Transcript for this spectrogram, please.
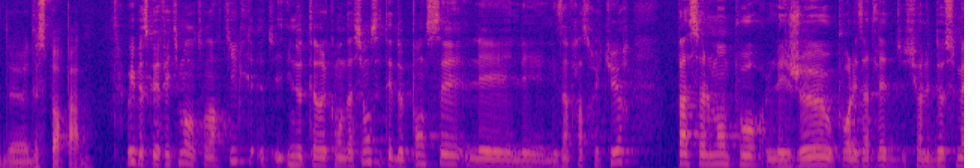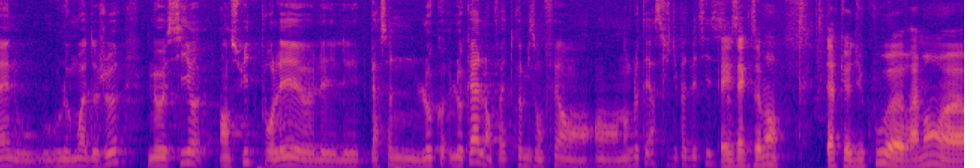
de, sport. Pardon. Oui, parce qu'effectivement, dans ton article, une de tes recommandations, c'était de penser les, les, les, infrastructures pas seulement pour les jeux ou pour les athlètes sur les deux semaines ou, le mois de jeu, mais aussi ensuite pour les, euh, les, personnes locales, en fait, comme ils ont fait en, Angleterre, si je ne dis pas de bêtises. Exactement. C'est-à-dire que du coup, euh, vraiment, euh,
